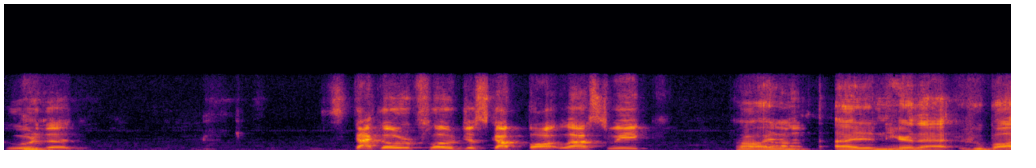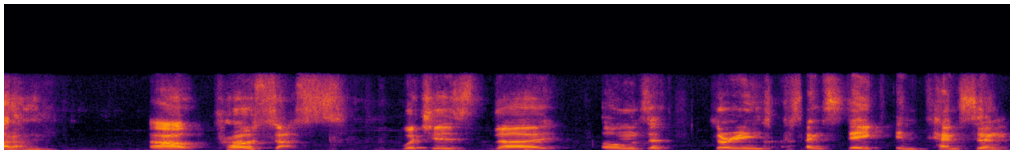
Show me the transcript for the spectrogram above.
who are Hmm. the Stack Overflow just got bought last week. Oh, I Um, didn't, I didn't hear that. Who bought them? Oh, Prosus, which is the owns a 30% stake in Tencent.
